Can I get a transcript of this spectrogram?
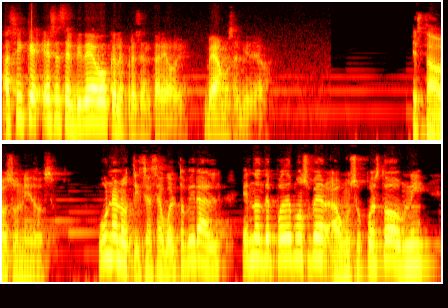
así que ese es el video que les presentaré hoy. Veamos el video. Estados Unidos. Una noticia se ha vuelto viral en donde podemos ver a un supuesto ovni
